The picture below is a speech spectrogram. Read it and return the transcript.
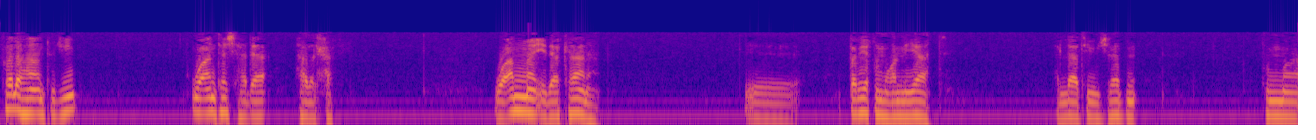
فلها أن تجيب وأن تشهد هذا الحفل. وأما إذا كان طريق المغنيات اللاتي يجلبن ثم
